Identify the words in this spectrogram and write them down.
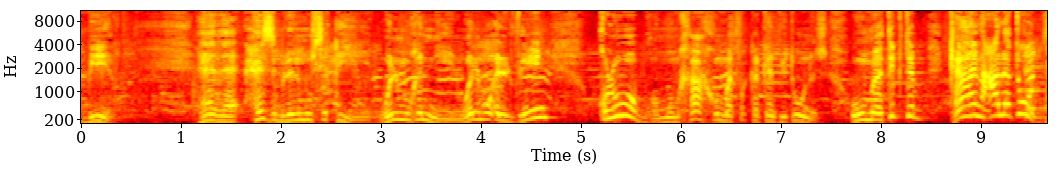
كبير. هذا حزب للموسيقيين والمغنيين والمؤلفين. قلوبهم ومخاخهم ما تفكر كان في تونس وما تكتب كان على تونس.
